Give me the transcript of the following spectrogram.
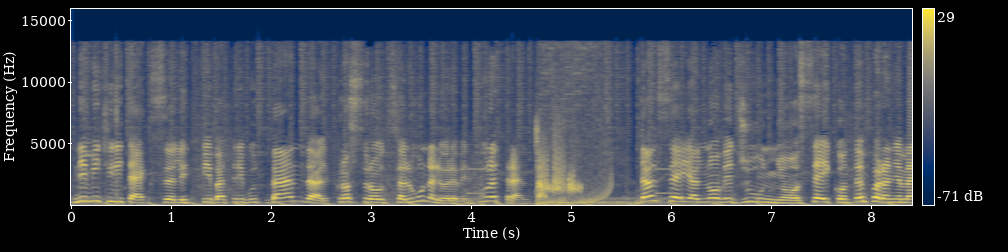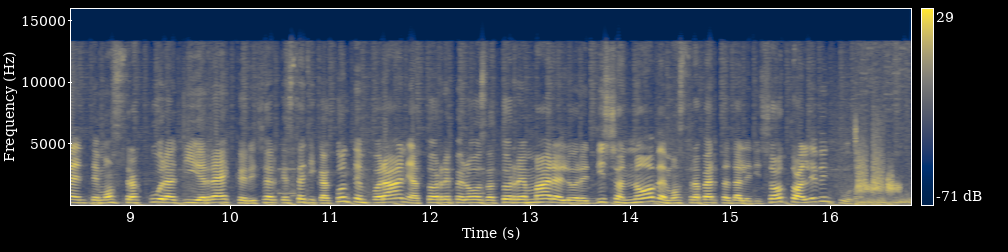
Nemici di Tex, l'Ettiba Tribute Band al Crossroad Saloon alle ore 21.30. Dal 6 al 9 giugno, 6 contemporaneamente mostra a cura di REC Ricerca Estetica Contemporanea, Torre Pelosa, Torre Mare alle ore 19, mostra aperta dalle 18 alle 21.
